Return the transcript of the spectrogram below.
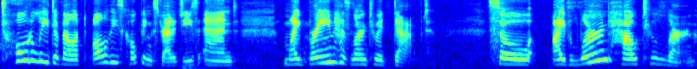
totally developed all these coping strategies and my brain has learned to adapt. So I've learned how to learn.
